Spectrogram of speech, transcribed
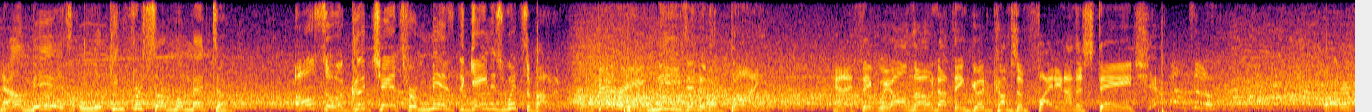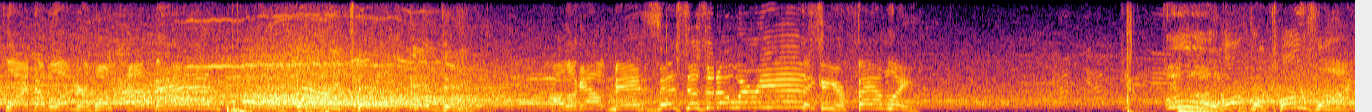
Now Miz looking for some momentum. Also a good chance for Miz to gain his wits about him. Burying knees into the body. And I think we all know nothing good comes of fighting on the stage. Butterfly double underhook up and Fairy tale ending. Oh, look out, Miz. Miz doesn't know where he is. Think of your family. Ooh, Harper clothesline.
